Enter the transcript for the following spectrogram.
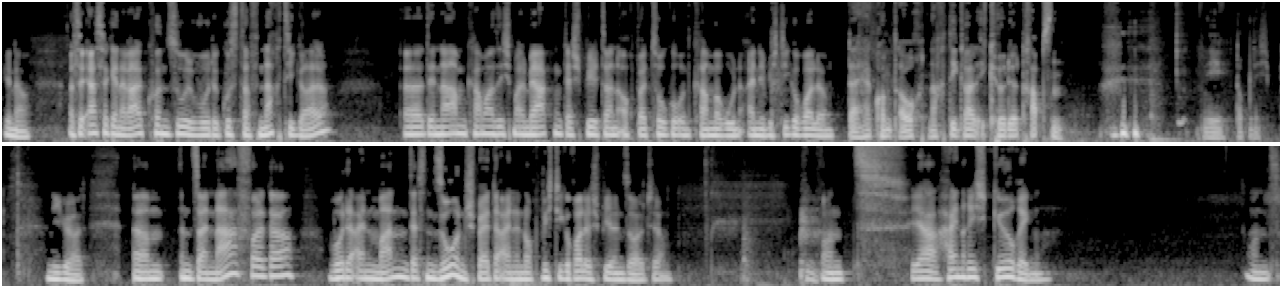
Genau. Also erster Generalkonsul wurde Gustav Nachtigall. Äh, den Namen kann man sich mal merken. Der spielt dann auch bei Togo und Kamerun eine wichtige Rolle. Daher kommt auch Nachtigall, ich höre dir Trapsen. Nee, glaub nicht. Nie gehört. Ähm, und sein Nachfolger wurde ein Mann, dessen Sohn später eine noch wichtige Rolle spielen sollte. Und ja, Heinrich Göring. Und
